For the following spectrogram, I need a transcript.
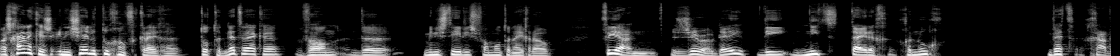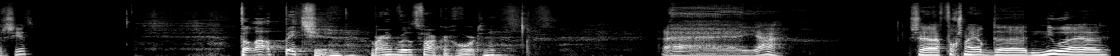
Waarschijnlijk is initiële toegang verkregen tot de netwerken van de ministeries van Montenegro via een zero day die niet tijdig genoeg werd geadresseerd. Te laat patchen. Waar hebben we dat vaker gehoord? Hè? Eh, ja. Ze, volgens mij ook de nieuwe,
